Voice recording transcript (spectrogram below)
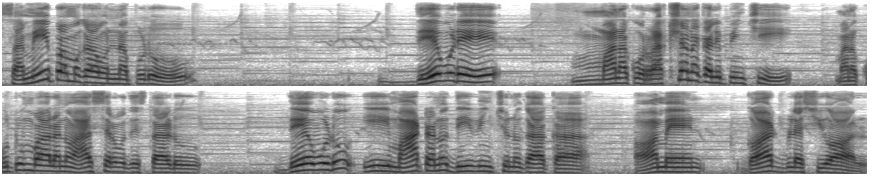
సమీపముగా ఉన్నప్పుడు దేవుడే మనకు రక్షణ కల్పించి మన కుటుంబాలను ఆశీర్వదిస్తాడు. దేవుడు ఈ మాటను దీవించునుగాక. Amen. God bless you all.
